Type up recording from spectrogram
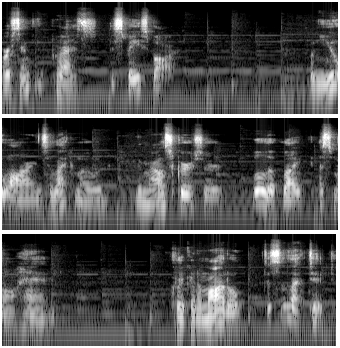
or simply press the spacebar. When you are in select mode, your mouse cursor will look like a small hand. Click on a model to select it.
